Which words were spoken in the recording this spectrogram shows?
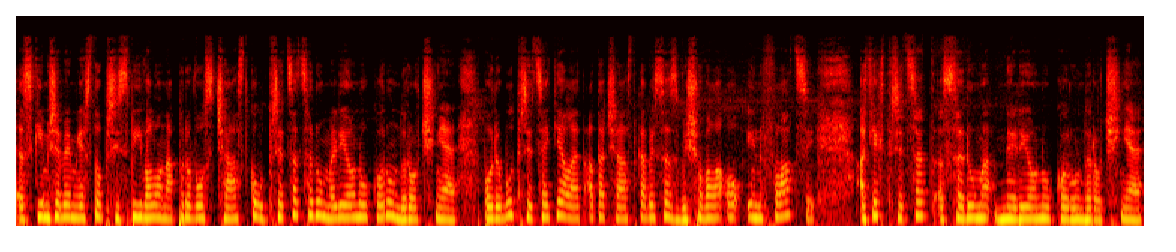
s tím, že by město přispívalo na provoz částkou 37 milionů korun ročně po dobu 30 let a ta částka by se zvyšovala o inflaci. A těch 37 milionů korun ročně,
